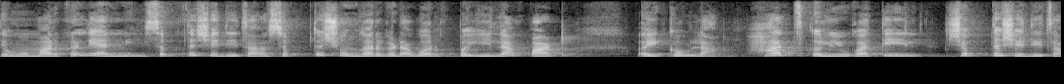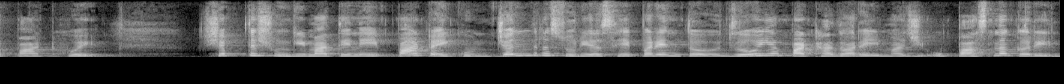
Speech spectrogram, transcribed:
तेव्हा मार्कंड यांनी सप्तशदीचा सप्तशृंगार गडावर पहिला पाठ ऐकवला. हाच कलियुगातील सप्तशदीचा पाठ होय. सप्तशृंगी मातेने पाठ ऐकून चंद्र सूर्य सेपर्यंत जो या पाठाद्वारे माझी उपासना करेल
